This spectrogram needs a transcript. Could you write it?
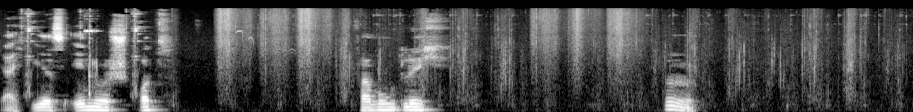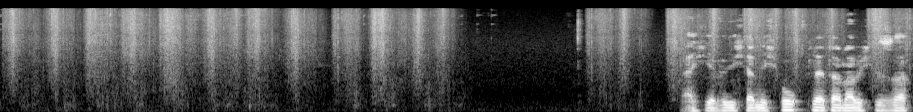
Ja, hier ist eh nur Schrott. Vermutlich. Hm. Ja, hier will ich ja nicht hochklettern, habe ich gesagt.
